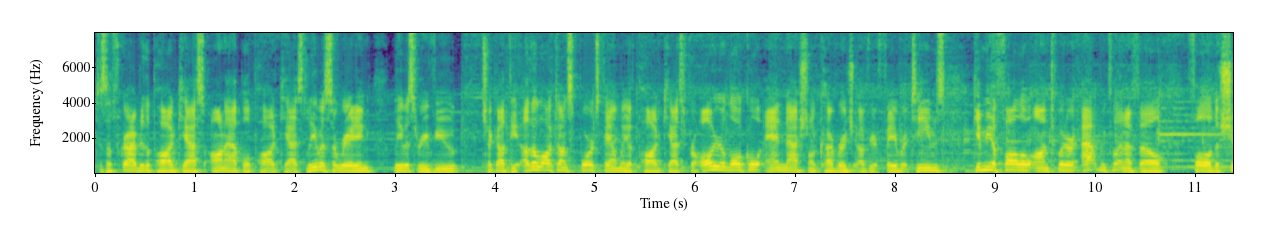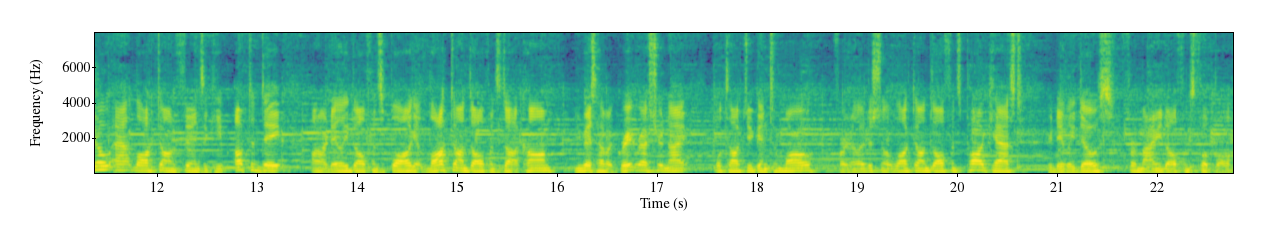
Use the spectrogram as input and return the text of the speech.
to subscribe to the podcast on Apple Podcasts. Leave us a rating, leave us a review. Check out the other Locked On Sports family of podcasts for all your local and national coverage of your favorite teams. Give me a follow on Twitter Twitter at Wingfield NFL. Follow the show at Locked On Fins and keep up to date on our Daily Dolphins blog at lockedondolphins.com. You guys have a great rest of your night. We'll talk to you again tomorrow for another edition of Locked On Dolphins podcast, your daily dose for Miami Dolphins football.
